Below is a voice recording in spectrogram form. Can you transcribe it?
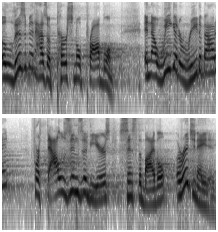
Elizabeth has a personal problem. And now we get to read about it, for thousands of years since the Bible originated.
